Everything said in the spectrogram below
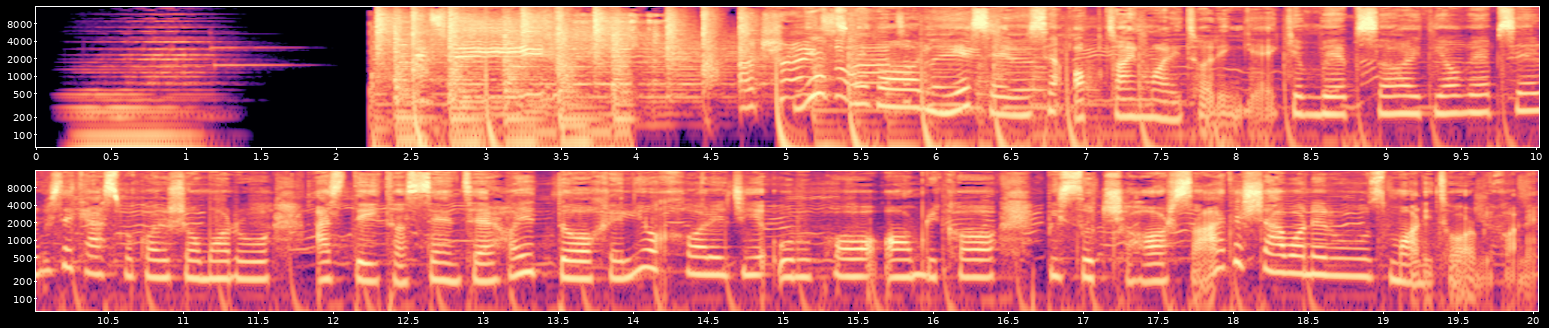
نتنگار یه سرویس uptime monitoring ه که وبسایت یا web service کسب و کار شما رو از data center های داخلی و خارجی اروپا و آمریکا 24 ساعت شبانه روز مانیتور می‌کنه.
